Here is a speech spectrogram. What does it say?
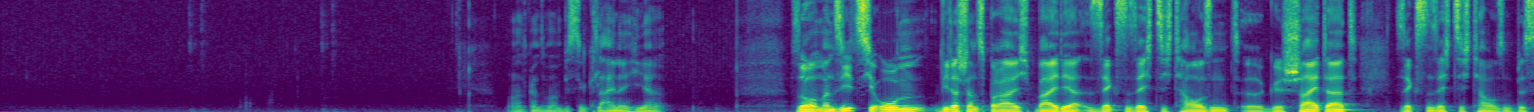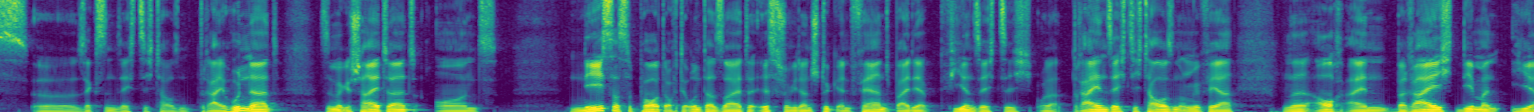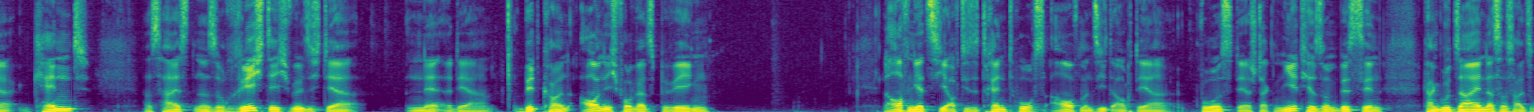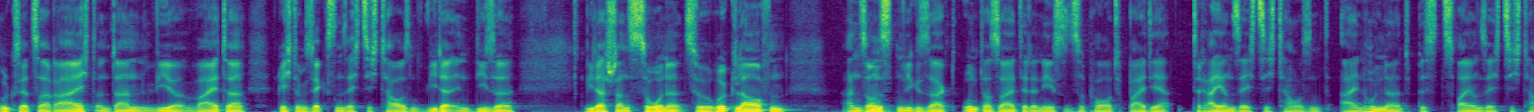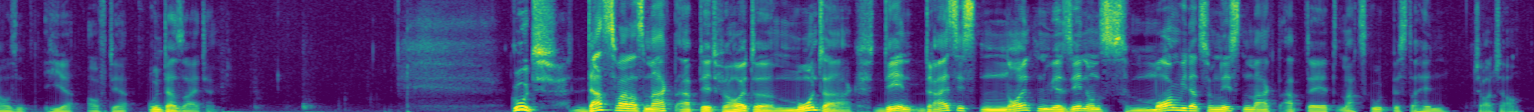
Das Ganze mal ein bisschen kleiner hier so, man sieht es hier oben, Widerstandsbereich bei der 66.000 äh, gescheitert. 66.000 bis äh, 66.300 sind wir gescheitert und Nächster Support auf der Unterseite ist schon wieder ein Stück entfernt bei der 64 oder 63.000 ungefähr. Ne, auch ein Bereich, den man hier kennt. Das heißt, ne, so richtig will sich der, ne, der Bitcoin auch nicht vorwärts bewegen. Laufen jetzt hier auf diese Trendhochs auf. Man sieht auch, der Kurs, der stagniert hier so ein bisschen. Kann gut sein, dass das als Rücksetzer reicht und dann wir weiter Richtung 66.000 wieder in diese Widerstandszone zurücklaufen. Ansonsten, wie gesagt, Unterseite der nächste Support bei der 63.100 bis 62.000 hier auf der Unterseite. Gut, das war das Marktupdate für heute, Montag, den 30.09. Wir sehen uns morgen wieder zum nächsten Marktupdate. Macht's gut, bis dahin. Ciao, ciao.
